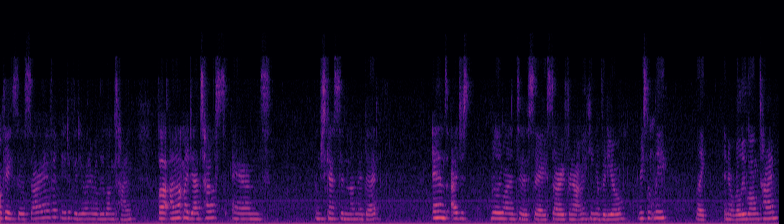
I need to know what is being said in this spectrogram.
Okay, so sorry I haven't made a video in a really long time, but I'm at my dad's house and I'm just kind of sitting on my bed. And I just really wanted to say sorry for not making a video recently, like in a really long time.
